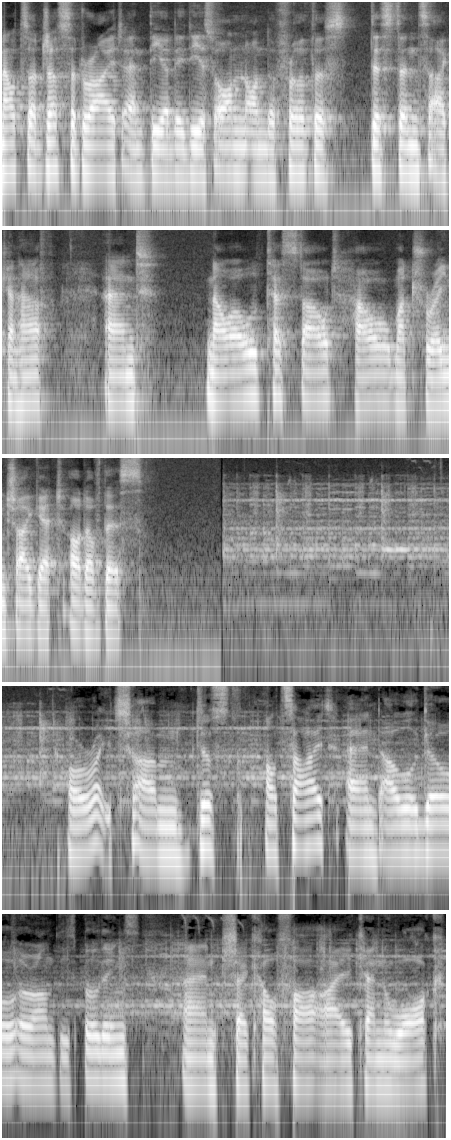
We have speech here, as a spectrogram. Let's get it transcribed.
Now it's adjusted right and the LED is on on the furthest distance I can have and now I will test out how much range I get out of this. Alright, I'm just outside and I will go around these buildings and check how far I can walk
